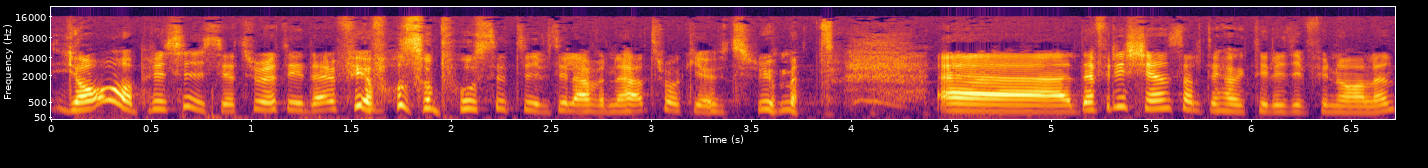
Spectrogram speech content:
Ja, precis. Jag tror att det är därför jag var så positiv till även det här tråkiga utrymmet. Eh, därför det känns alltid högtidligt i finalen.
